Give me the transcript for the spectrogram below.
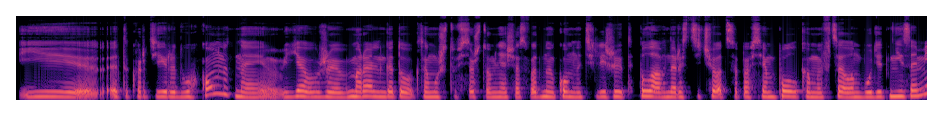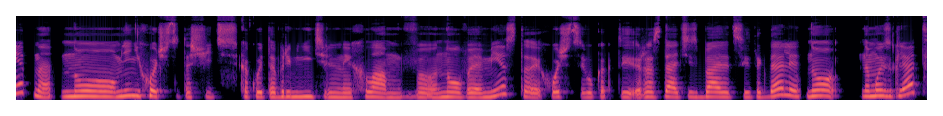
и эта квартира двухкомнатная. Я уже морально готова к тому, что все, что у меня сейчас в одной комнате лежит, плавно растечется по всем полкам и в целом будет незаметно. Но мне не хочется тащить какой-то обременительный хлам в новое место. Хочется его как-то раздать, избавиться и так далее. Но на мой взгляд,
